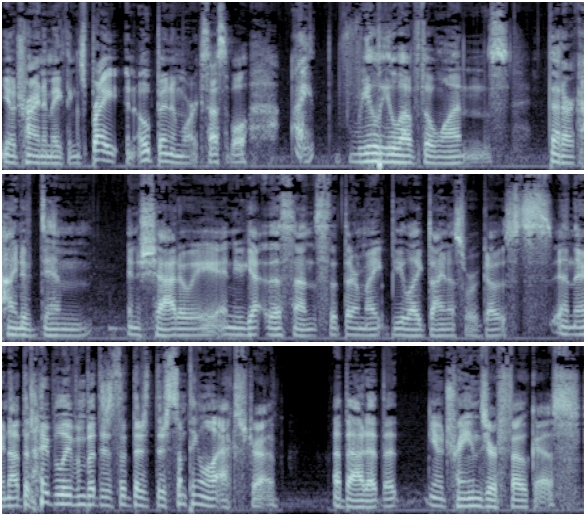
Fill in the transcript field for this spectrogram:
you know trying to make things bright and open and more accessible, I really love the ones that are kind of dim and shadowy, and you get the sense that there might be like dinosaur ghosts in there. Not that I believe them, but there's there's there's something a little extra about it that you know trains your focus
